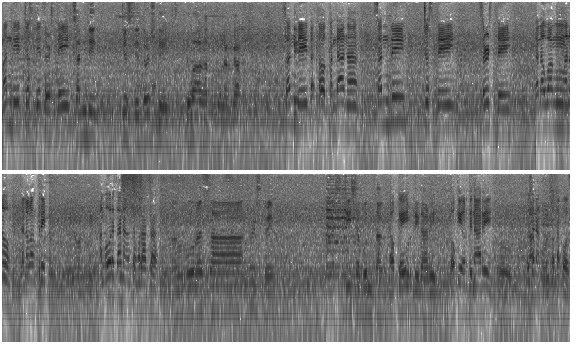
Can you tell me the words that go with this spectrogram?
Monday, Tuesday, Thursday, Sunday, Tuesday, Thursday, duha ang atong larga. Sunday, oh, tanda na. Sunday, Tuesday, Thursday, dalawang ano, dalawang trip. Ang oras ana, ang orasa. Ang oras sa first trip, alas 10 sa buntag, Okay. ordinary. Okay, ordinary. Oh, Basta na, tapos, o tapos,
